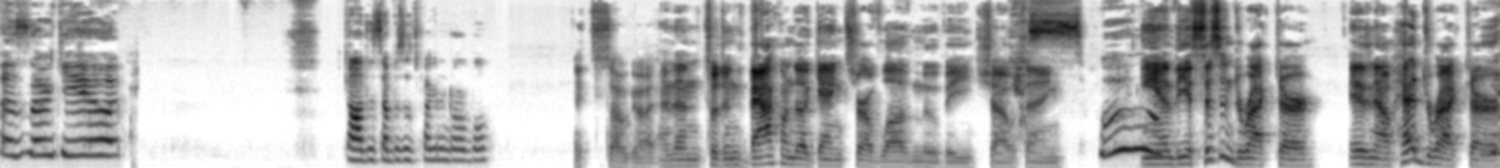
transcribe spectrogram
that's so cute. God, this episode's fucking adorable. It's so good. And then so then back on the Gangster of Love movie show thing, Yes. Woo! and the assistant director is now head director, yeah!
